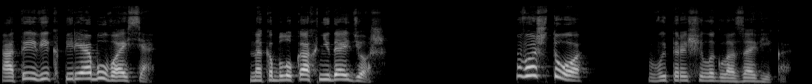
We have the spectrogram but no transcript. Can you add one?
а ты, Вик, переобувайся. На каблуках не дойдешь. «Во что?» — вытаращила глаза Вика.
